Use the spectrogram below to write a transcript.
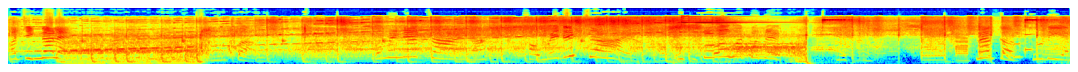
ก็จริงนั่นแหละเปล่าก็ไม่แน่ใจนะ เขาไม่ได้จ่ายอะเขาเออว่าตัวเด็กไม่ทันหน้ากากทุเรียน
